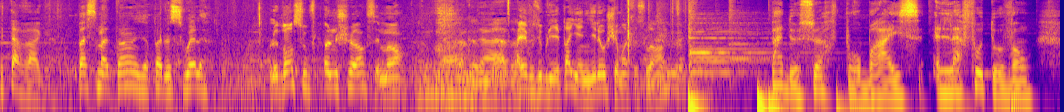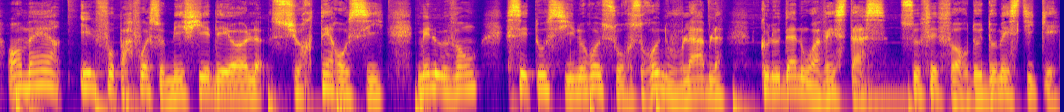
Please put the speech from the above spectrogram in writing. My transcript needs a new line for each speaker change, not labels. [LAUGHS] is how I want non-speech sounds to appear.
Et ta vague
Pas ce matin, il n'y a pas de swell. Le vent souffle onshore, c'est mort. Allez, vous oubliez pas, il y a une îlot chez moi ce soir. hein.
Pas de surf pour Bryce, la faute au vent. En mer, il faut parfois se méfier des halles, sur terre aussi. Mais le vent, c'est aussi une ressource renouvelable que le Danois Vestas se fait fort de domestiquer.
